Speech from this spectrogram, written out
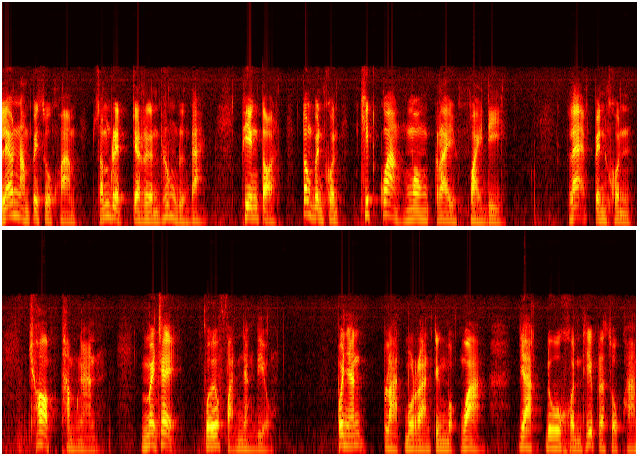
แล้วนำไปสู่ความสำเร็จเจริญรุ่งเรืองได้ เพียงต่อต้องเป็นคนคิดกว้างมองไกลฝ่ายดี และเป็นคนชอบทำงาน ไม่ใช่เฟ้อฝันอย่างเดียว เพราะฉะนั้นปราดโบราณจึงบอกว่า อยากดูคนที่ประสบความ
